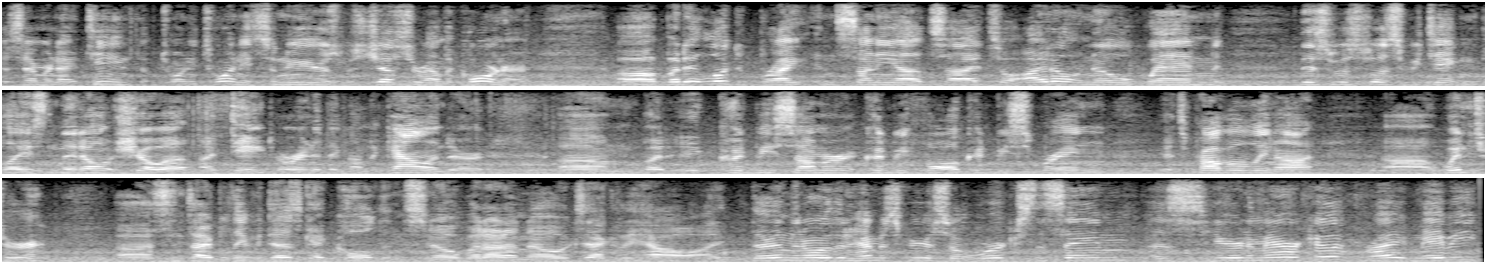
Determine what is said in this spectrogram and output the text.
December 19th of 2020, so New Year's was just around the corner. Uh, but it looked bright and sunny outside, so I don't know when this was supposed to be taking place, and they don't show a, a date or anything on the calendar. Um, but it could be summer, it could be fall, it could be spring. It's probably not uh, winter, uh, since I believe it does get cold and snow, but I don't know exactly how. I, they're in the northern hemisphere, so it works the same as here in America, right? Maybe.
